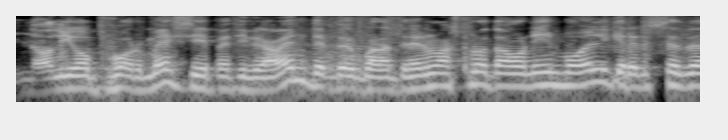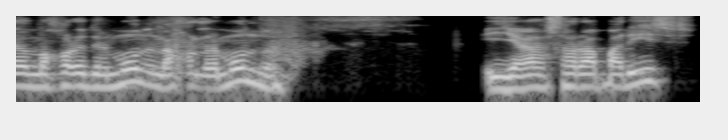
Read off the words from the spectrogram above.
no digo por Messi específicamente, pero para tener más protagonismo él y querer ser de los mejores del mundo, el mejor del mundo. Y llegas ahora a París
